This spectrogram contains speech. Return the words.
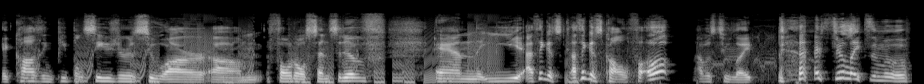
it causing people seizures who are um, photosensitive, and yeah, I think it's I think it's called oh. I was too late. it's too late to move.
